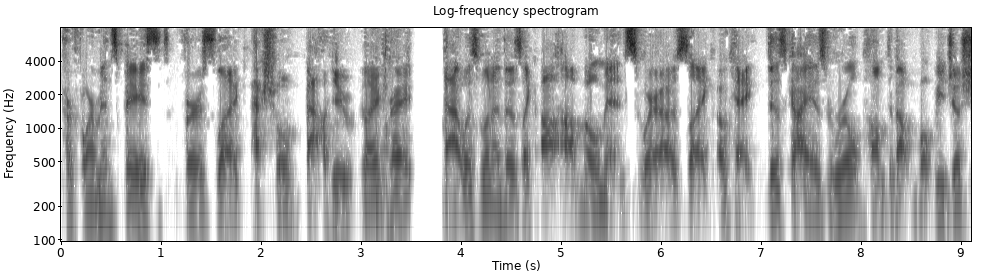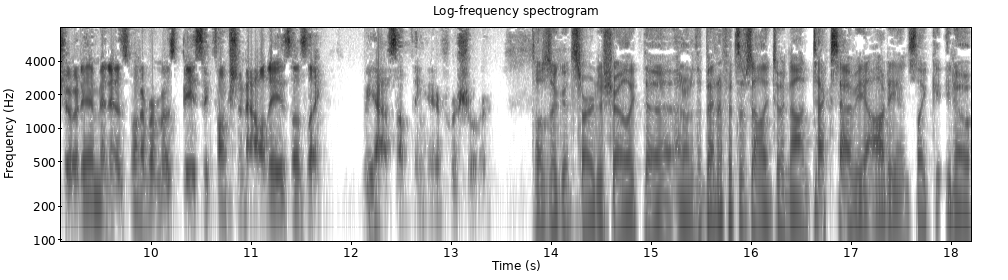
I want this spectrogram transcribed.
performance based versus like actual value, like, right? That was one of those like aha moments where I was like, okay, this guy is real pumped about what we just showed him. And as one of our most basic functionalities, I was like, we have something here for sure. It's also a good story to show like the I don't know the benefits of selling to a non tech savvy audience. Like you know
